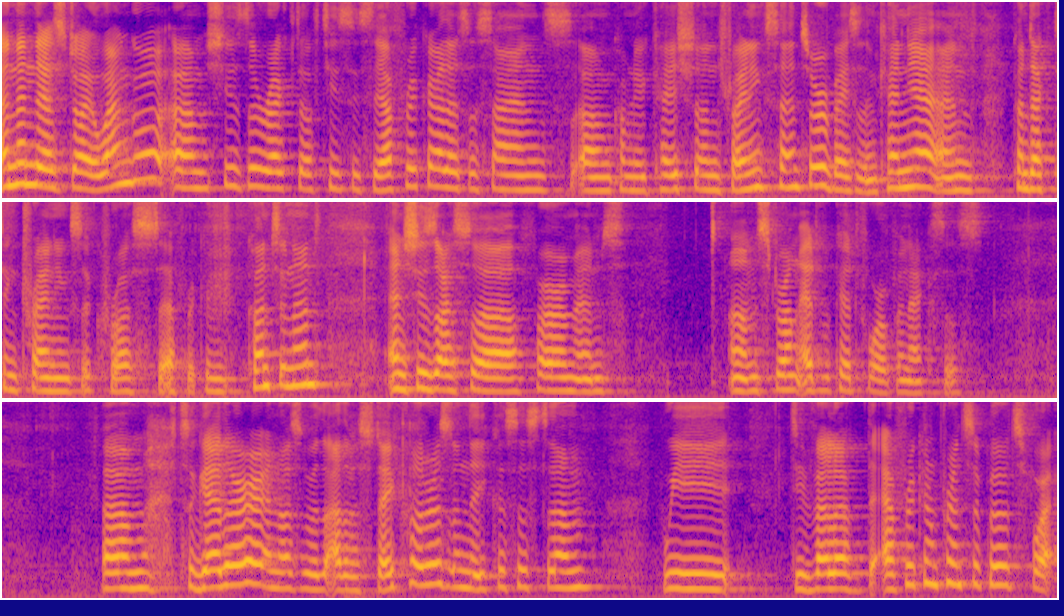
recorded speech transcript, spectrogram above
and then there's Joy Owango. Um, she's the director of TCC Africa. That's a science um, communication training center based in Kenya and conducting trainings across the African continent. And she's also a firm and um, strong advocate for open access. Um, together and also with other stakeholders in the ecosystem, we developed the African principles for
